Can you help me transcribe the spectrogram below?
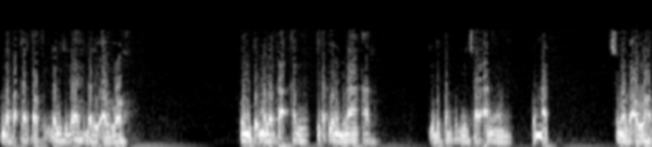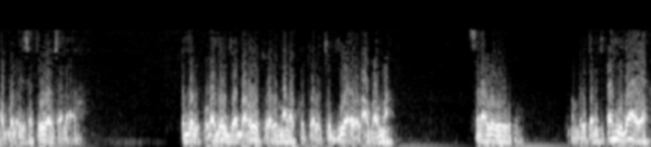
mendapatkan taufik dan hidayah dari Allah untuk meletakkan sifat yang benar di depan pembicaraan yang benar. Semoga Allah Rabbul Izzati wa Jalla Wadul Jabarut wal Malakut wal Kibriya wal Azamah selalu memberikan kita hidayah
